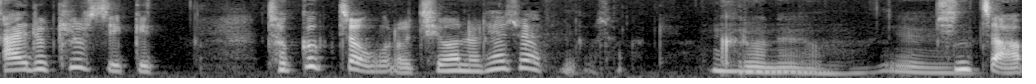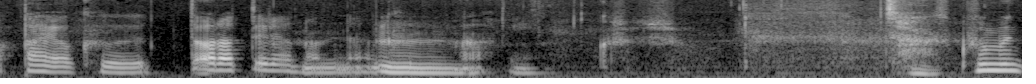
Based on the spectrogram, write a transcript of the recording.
아이를 키울 수 있게 적극적으로 지원을 해줘야 된다고. 음. 그러네요. 예. 진짜 아파요. 그 떨어뜨려 놓는 그 음. 마음이. 그렇죠. 자, 그러면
